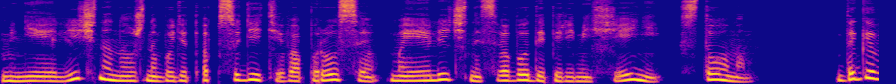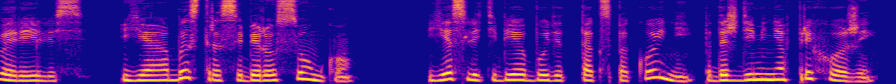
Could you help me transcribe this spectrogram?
мне лично нужно будет обсудить вопросы моей личной свободы перемещений с Томом. Договорились. Я быстро соберу сумку. Если тебе будет так спокойней, подожди меня в прихожей.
